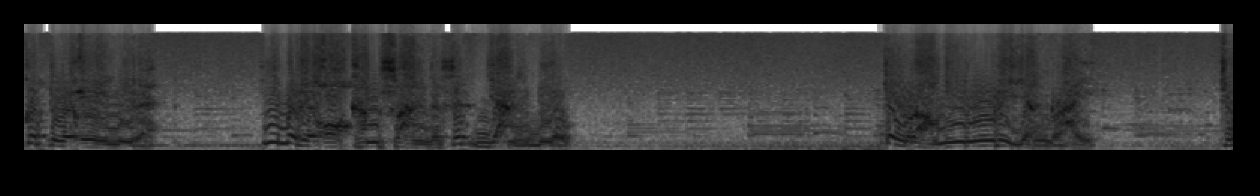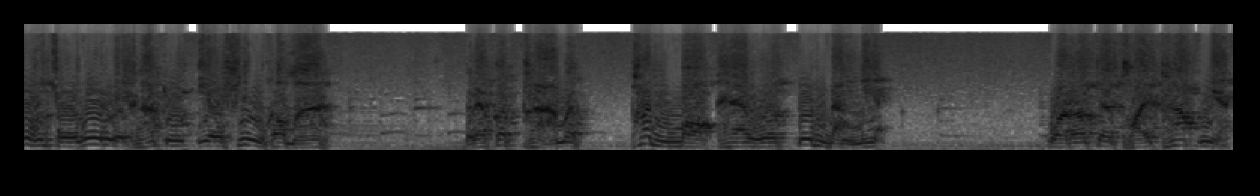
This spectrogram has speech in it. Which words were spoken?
ก็ตัวเองนี่แหละที่ไม่ได้ออกคำสั่งแต่สักอย่างเดียว เจ้าเรานี้รู้ได้อย่างไรโจโฉก็เรียกหาตัวเอียวซิ่วเข้ามา แล้วก็ถามว่าท่านบอกแฮร์วตุ้นดังเนี้ยว่าเราจะถอยทัพเนี่ย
